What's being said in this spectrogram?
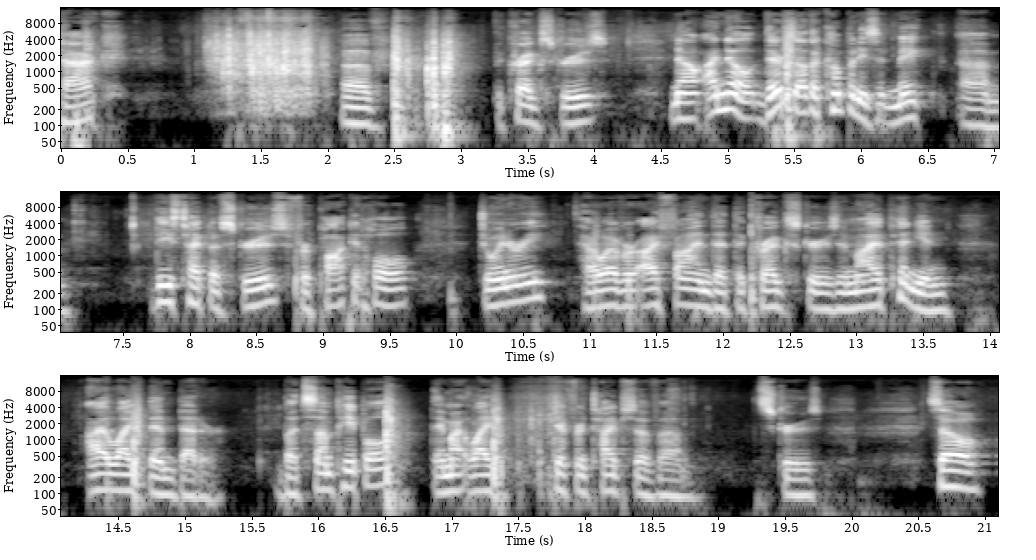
pack of the Kreg screws. Now I know there's other companies that make um, these type of screws for pocket hole joinery. However, I find that the Kreg screws, in my opinion, I like them better. But some people, they might like different types of um, screws. So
